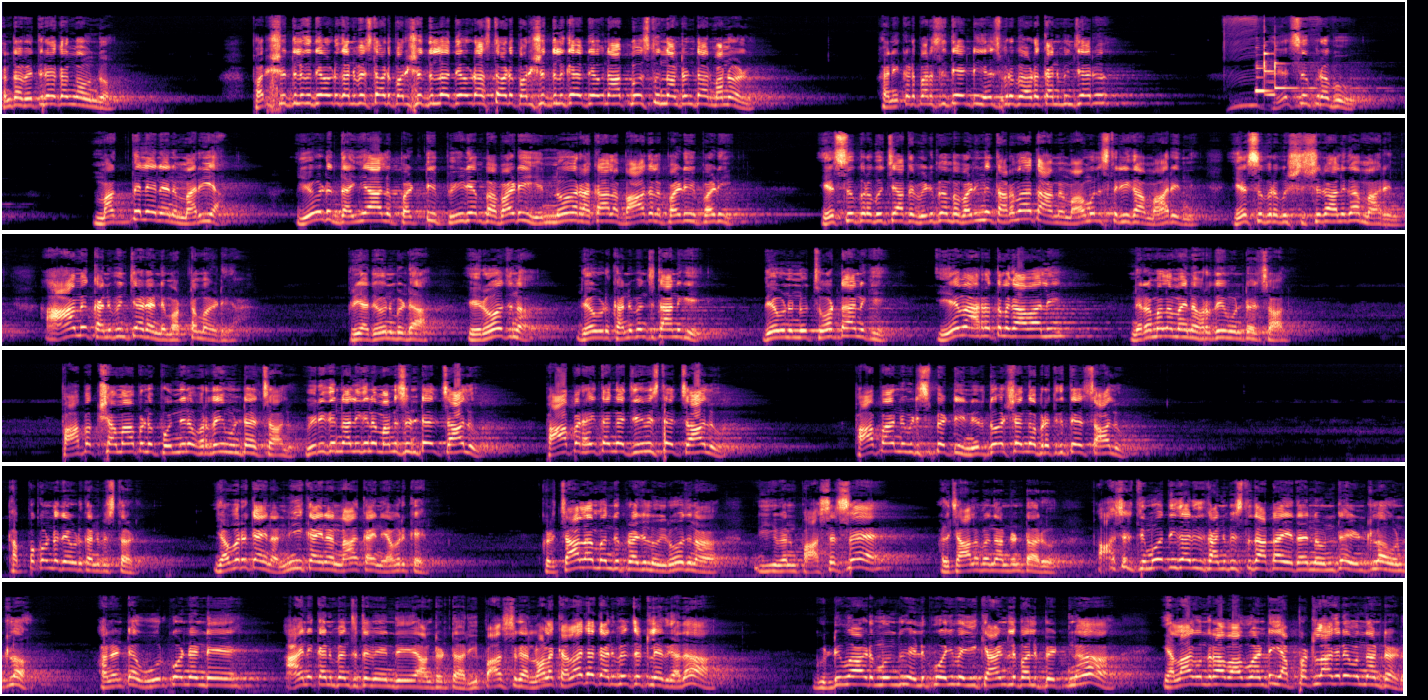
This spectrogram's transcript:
ఎంత వ్యతిరేకంగా ఉందో. పరిశుద్ధులకు దేవుడు కనిపిస్తాడు పరిశుద్ధుల్లో దేవుడు వస్తాడు పరిశుద్ధులకే దేవుని ఆత్మ వస్తుంది అంటుంటారు మనవాళ్ళు కానీ ఇక్కడ పరిస్థితి ఏంటి? యేసుప్రభు ఎవడో కనిపించారు? యేసుప్రభు మగ్ధలేనైన మరియ ఏడు దయ్యాలు పట్టి పీడింపబడి ఎన్నో రకాల బాధలు పడి పడి యేసు ప్రభు చేత విడిపింపబడిన తర్వాత ఆమె మామూలు స్త్రీగా మారింది. యేసు ప్రభు శిష్యురాలుగా మారింది. ఆమె కనిపించాడండి మొట్టమొదటిగా. ప్రియ దేవుని బిడ్డ ఈ రోజున దేవుడు కనిపించటానికి దేవుడు నువ్వు చూడటానికి ఏమి అర్హతలు కావాలి? నిర్మలమైన హృదయం ఉంటే చాలు. పాపక్షమాపణ పొందిన హృదయం ఉంటే చాలు. విరిగి నలిగిన మనసు ఉంటే చాలు. పాపరహితంగా జీవిస్తే చాలు. పాపాన్ని విడిచిపెట్టి నిర్దోషంగా బ్రతికితే చాలు. తప్పకుండా దేవుడు కనిపిస్తాడు. ఎవరికైనా నీకైనా నాకైనా ఎవరికైనా. ఇక్కడ చాలామంది ప్రజలు ఈ రోజున ఈవెన్ పాస్టర్సే వాళ్ళు చాలామంది అంటుంటారు పాస్టర్ తిమోతి గారికి కనిపిస్తుందట ఏదైనా ఉంటే ఇంట్లో ఒంట్లో అని అంటే ఊరుకోండి ఆయన కనిపించటం ఏంది? అంటుంటారు. ఈ పాస్టర్ గారు వాళ్ళకి ఎలాగా కనిపించట్లేదు కదా? గుడ్డివాడు ముందు వెళ్ళిపోయి వెయ్యి క్యాండిల్ బలి పెట్టినా ఎలాగుందిరా బాబు అంటే ఎప్పటిలాగానే ఉందంటాడు.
